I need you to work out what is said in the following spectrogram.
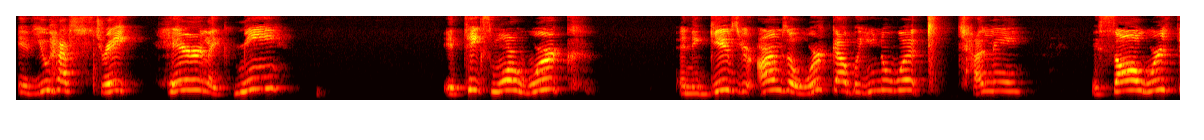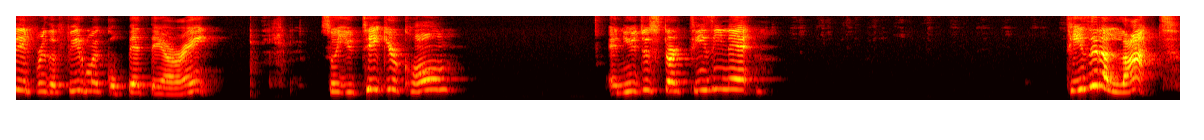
if you have straight hair like me. It takes more work and it gives your arms a workout, but you know what? Chale, it's all worth it for the firme copete, alright? So you take your comb and you just start teasing it. Tease it a lot.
